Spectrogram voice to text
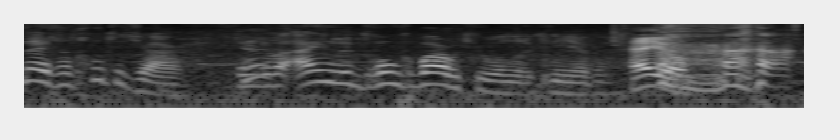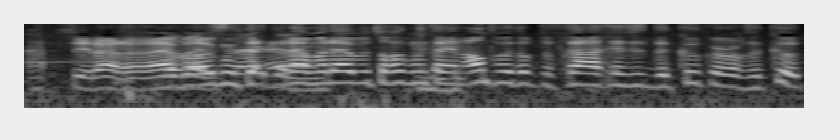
Nee, gaat goed dit jaar. Ik denk dat we eindelijk dronken barbecue onder de knie hebben. Hé joh. Zie je daar, hebben we ook meteen, dan. nou, maar dan hebben we toch ook meteen antwoord op de vraag: is het de cooker of de cook?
